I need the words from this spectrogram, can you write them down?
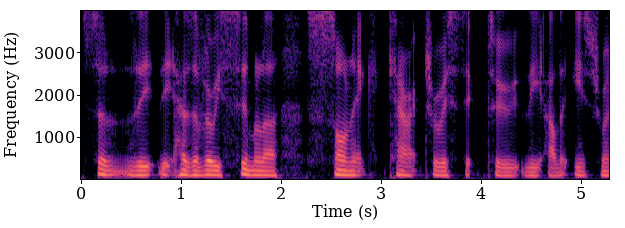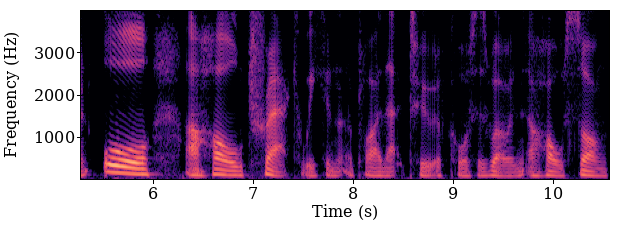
so that it has a very similar sonic characteristic to the other instrument or a whole track. We can apply that to, of course, as well, a whole song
